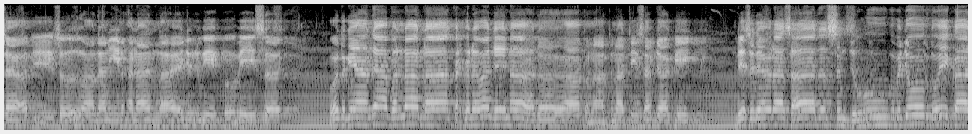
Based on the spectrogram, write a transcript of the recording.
ਸਾਦੇਸ ਆਦਨੀਲ ਅਨੰਦ ਹੈ ਜੁਗ ਜੁਗੇ ਕੋ ਵਿਸ ਉਤ ਗਿਆਨ ਦਾ ਭੰਡਾਰ ਨਾ ਵਜੇ ਨਾਦ ਆਪਨਾਤ ਨਾਤੀ ਸਭ ਜਾ ਕੀ ਰਿਸ ਦੇਵਰਾ ਸਾਧ ਸੰਜੋਗ ਵਿਜੋਗ ਦੋਏ ਕਾ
